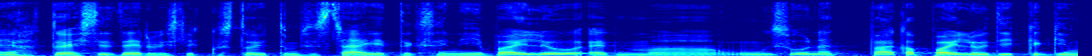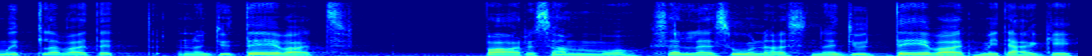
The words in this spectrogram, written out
jah, tõesti tervislikust toitumisest räägitakse nii palju, et ma usun, et väga paljud ikkagi mõtlevad, et nad ju teevad paar sammu selle suunas, nad ju teevad midagi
